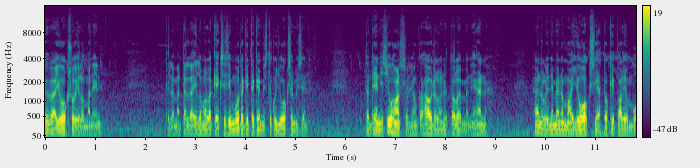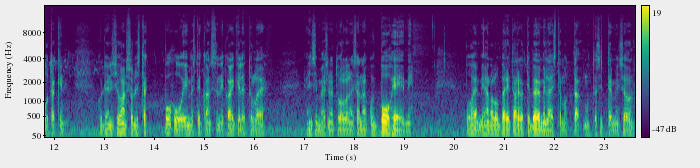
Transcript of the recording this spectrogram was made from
hyvä juoksuilma, niin kyllä mä tällä ilmalla keksisin muutakin tekemistä kuin juoksemisen. Mutta Dennis Johansson, jonka haudalla nyt olemme, niin hän, hän oli nimenomaan juoksija, toki paljon muutakin. Kun Dennis Johanssonista puhuu ihmisten kanssa, niin kaikille tulee ensimmäisenä tuollainen sana kuin boheemi. Boheemihan alun perin tarkoitti böömiläistä, mutta, mutta sitten se on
